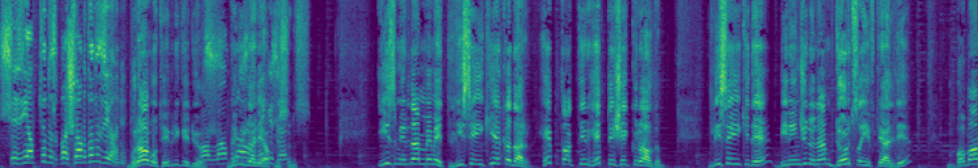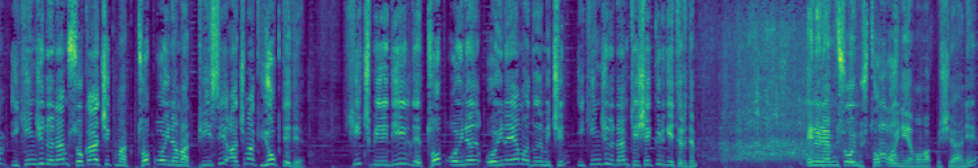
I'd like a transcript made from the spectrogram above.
Siz yaptınız başardınız yani. Bravo tebrik ediyoruz. Vallahi ne bravo, güzel ne yapmışsınız. İzmir'den Mehmet lise 2'ye kadar hep takdir hep teşekkür aldım. Lise 2'de birinci dönem 4 zayıf geldi. Babam ikinci dönem sokağa çıkmak, top oynamak, PC açmak yok dedi. Hiçbiri değil de top oyna, oynayamadığım için ikinci dönem teşekkür getirdim. En önemlisi oymuş top oynayamamakmış yani.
